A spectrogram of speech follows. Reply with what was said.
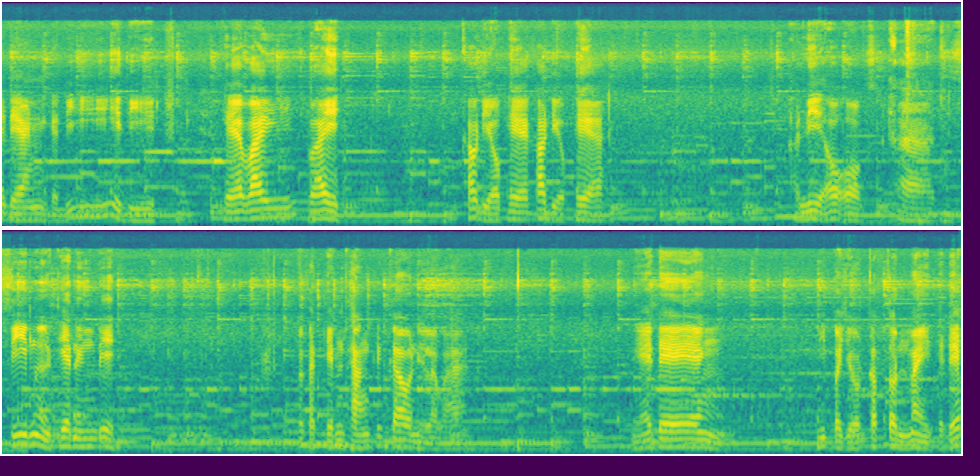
เนื้อแดงนี่ก็ดีดีแพรไว้ไว้ข้าวเดียวแพรข้าวเดียวแพรอันนี้เอาออกอ่าซี่มือเทียหนึงดิเพื่อกระเต็มถังคือเก้านี่ละวะแหนแดง มีประโยชน์กับต้นไม้แต่เด้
